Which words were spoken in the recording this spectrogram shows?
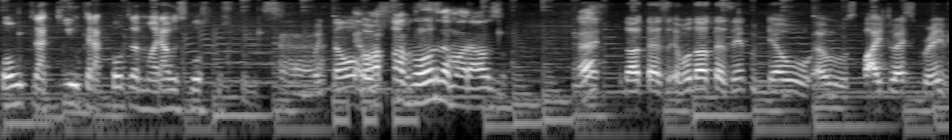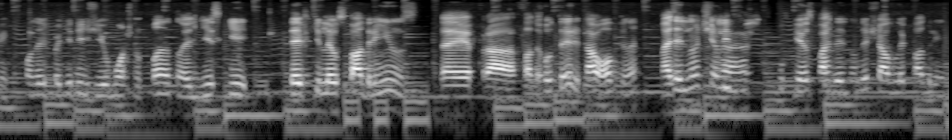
contra aquilo que era contra a moral e os bons costumes. Ah, então, eram a favor da moral. Ex- Eu vou dar outro exemplo que é, o, é os pais do Wes Craven. Quando ele foi dirigir o Monstro no Pântano, ele disse que teve que ler os quadrinhos né, pra fazer roteiro e tal, óbvio, né? Mas ele não tinha lido porque os pais dele não deixavam ler quadrinhos.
